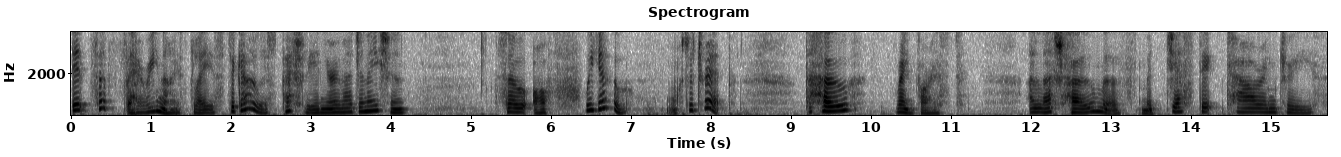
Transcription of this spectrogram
it's a very nice place to go, especially in your imagination. So off we go. What a trip! The Hoh Rainforest, a lush home of majestic towering trees.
